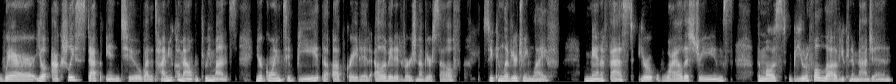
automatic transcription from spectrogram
where you'll actually step into, by the time you come out in three months, you're going to be the upgraded, elevated version of yourself so you can live your dream life, manifest your wildest dreams, the most beautiful love you can imagine.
